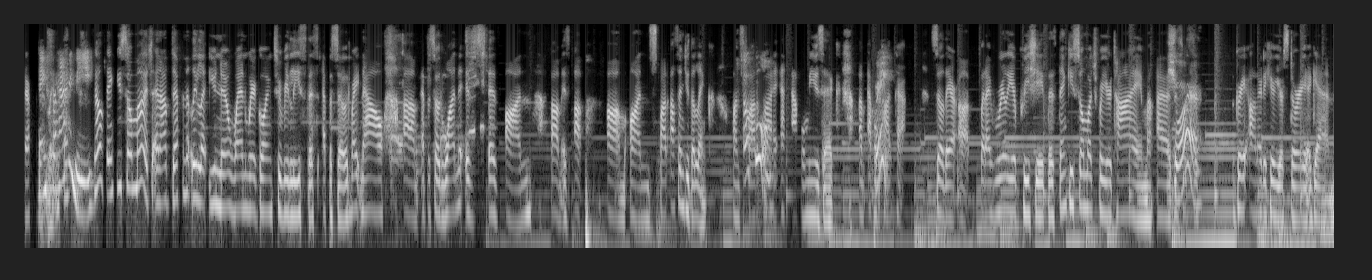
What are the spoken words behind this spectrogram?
Definitely. Thanks for having me. No, thank you so much. And I'll definitely let you know when we're going to release this episode. Right now, um, episode one is, is on, um, is up. Um, on Spot, I'll send you the link on Spotify oh, cool. and Apple Music, um, Apple Great. Podcast. So they're up. But I really appreciate this. Thank you so much for your time. Uh, sure great honor to hear your story again.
